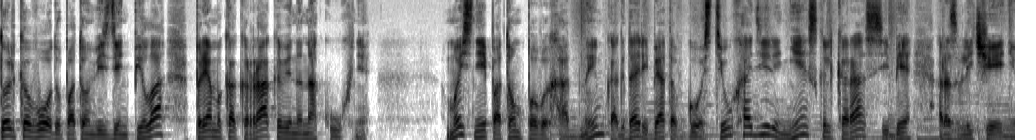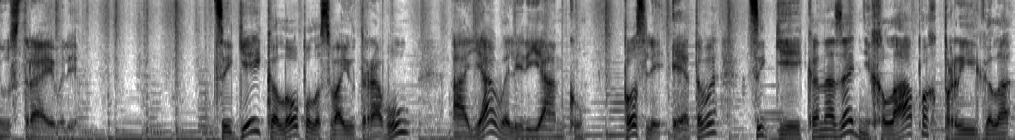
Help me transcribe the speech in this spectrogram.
Только воду потом весь день пила, прямо как раковина на кухне. Мы с ней потом по выходным, когда ребята в гости уходили, несколько раз себе развлечения устраивали. Цигейка лопала свою траву, а я валерьянку. После этого цигейка на задних лапах прыгала,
